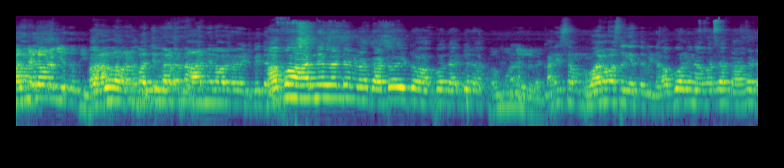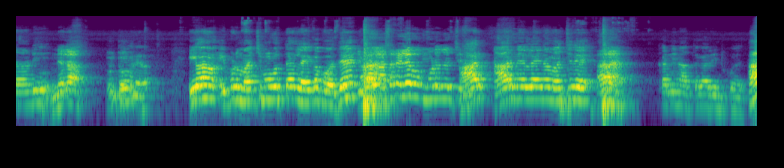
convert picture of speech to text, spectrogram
పది నెలల వరకు ఆరు నెలల వరకు పెట్టిపోతారు అబ్బో ఆరు నెలలు అంటే నాకు అటు ఇటు అబ్బో దగ్గర. కనీసం వాగవస్తకి ఎంత బిడ్డ. అబ్బో నేను ఎవరిదాకా డాడీ నెల. ఇంకొక నెల. ఇక ఇప్పుడు మంచి ముహూర్తాలు లేకపోతే అసలే లేవు వచ్చి ఆరు ఆరు నెలలు అయినా మంచిదే. ఆ? కానీ నేను అత్తగారి ఇంటికి పోయాను ఆ?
